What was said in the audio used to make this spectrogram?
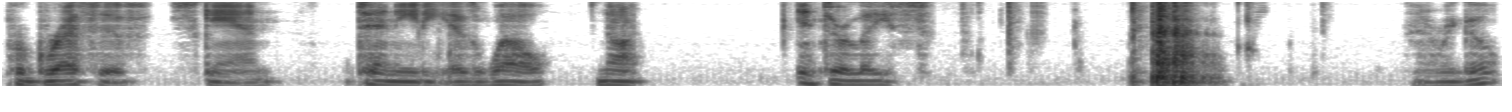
progressive scan 1080 as well, not interlaced. There we go.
